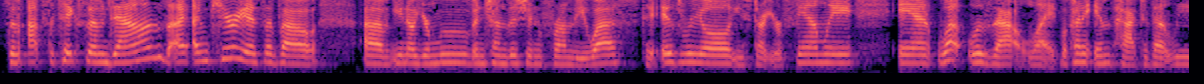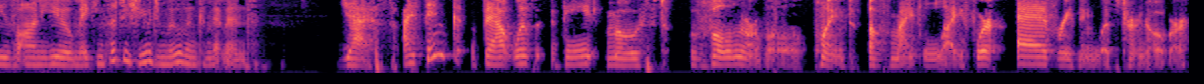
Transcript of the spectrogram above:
some ups, it takes some downs. I, I'm curious about um, you know, your move and transition from the U.S. to Israel. You start your family. And what was that like? What kind of impact did that leave on you making such a huge move and commitment? Yes, I think that was the most vulnerable point of my life where everything was turned over.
